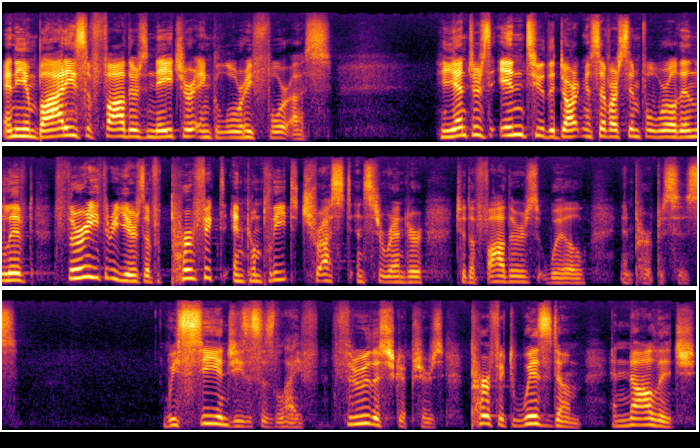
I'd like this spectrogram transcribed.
and he embodies the Father's nature and glory for us. He enters into the darkness of our sinful world and lived 33 years of perfect and complete trust and surrender to the Father's will and purposes. We see in Jesus' life, through the scriptures, perfect wisdom and knowledge.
